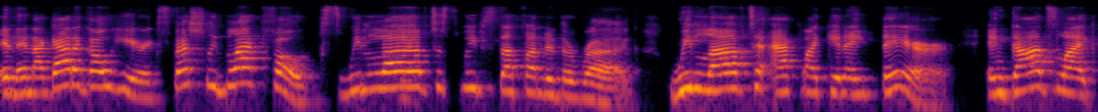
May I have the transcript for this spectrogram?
And, and I gotta go here, especially black folks. We love to sweep stuff under the rug. We love to act like it ain't there. And God's like,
